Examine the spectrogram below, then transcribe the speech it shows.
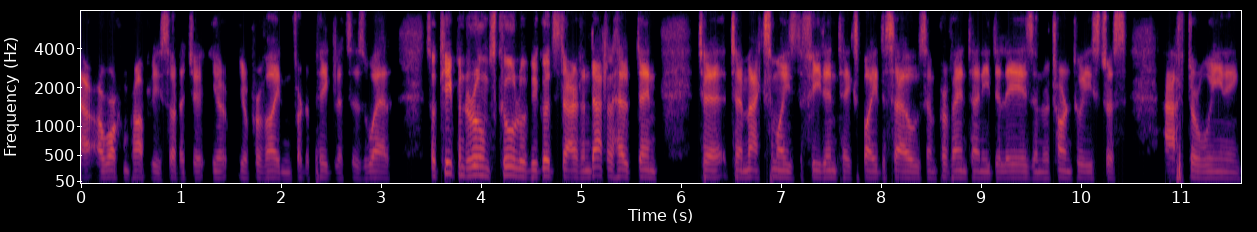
are, are working properly, so that you, you're you're providing for the piglets as well. So keeping the rooms cool would be a good start, and that'll help then to to maximise the feed intakes by the sows and prevent any delays in return to estrus after weaning.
